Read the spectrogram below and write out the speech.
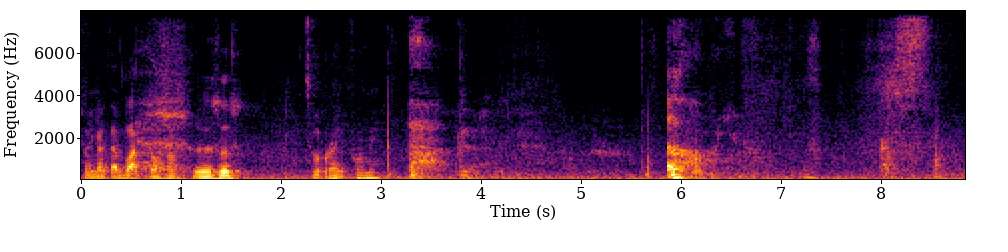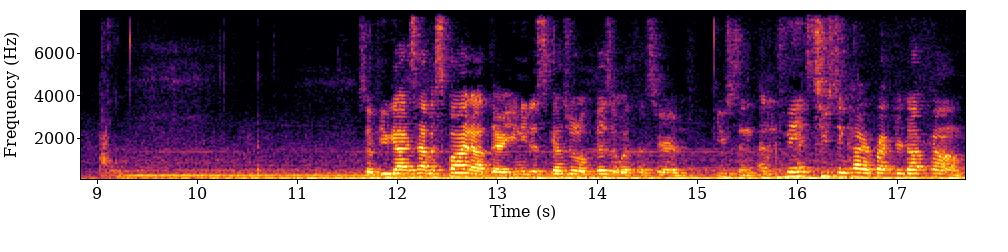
So you got that black belt, huh? This is. Tilt right for me. Good. Oh. So if you guys have a spine out there, you need to schedule a visit with us here in Houston at advancedhoustonchiropractor.com.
